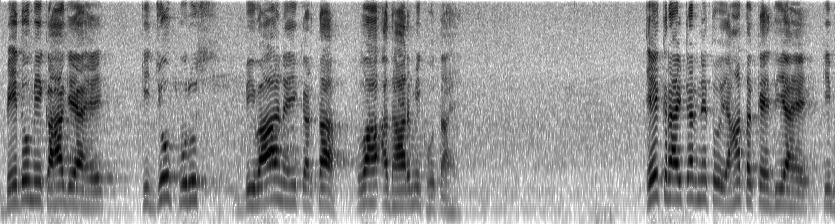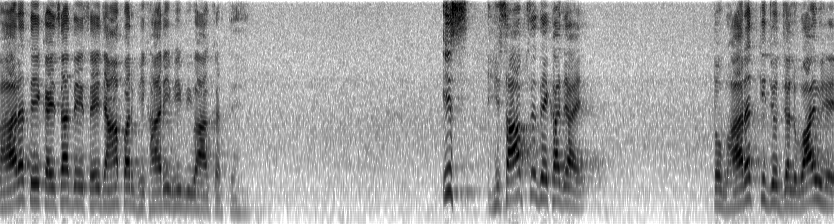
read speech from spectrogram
वेदों में कहा गया है कि जो पुरुष विवाह नहीं करता, वह अधार्मिक होता है। एक राइटर ने तो यहाँ तक कह दिया है कि भारत एक ऐसा देश है जहाँ पर भिखारी भी विवाह करते हैं। इस हिसाब से देखा जाए तो भारत की जो जलवायु है,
